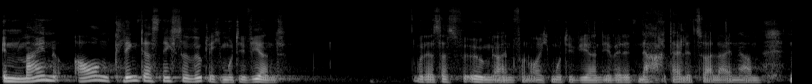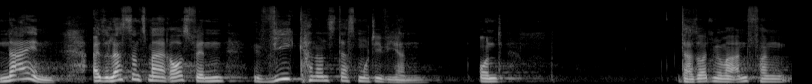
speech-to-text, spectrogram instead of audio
in meinen Augen klingt das nicht so wirklich motivierend. Oder ist das für irgendeinen von euch motivierend? Ihr werdet Nachteile zu erleiden haben. Nein! Also lasst uns mal herausfinden, wie kann uns das motivieren? Und da sollten wir mal anfangen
